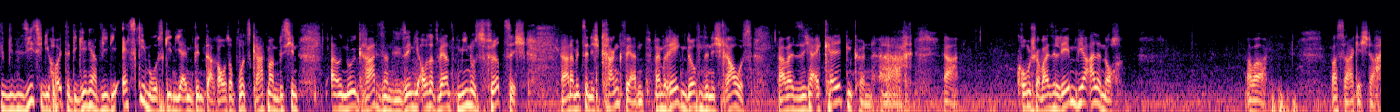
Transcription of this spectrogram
wie, wie, siehst du die heute? Die gehen ja wie die Eskimos, gehen die ja im Winter raus, obwohl es gerade mal ein bisschen äh, 0 Grad ist. Die sehen die aus, als wären es minus 40, ja, damit sie nicht krank werden. Beim Regen dürfen sie nicht raus, ja, weil sie sich ja erkälten können. Ach, ja. Komischerweise leben wir alle noch. Aber was sage ich da?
